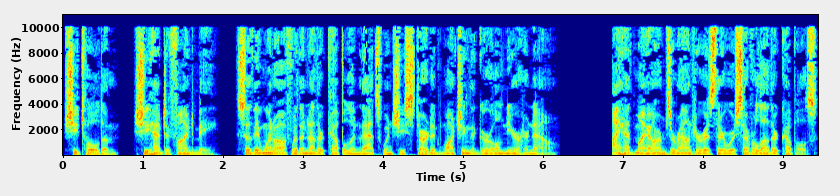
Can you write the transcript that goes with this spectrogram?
She told them, she had to find me, so they went off with another couple and that's when she started watching the girl near her now. I had my arms around her as there were several other couples,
